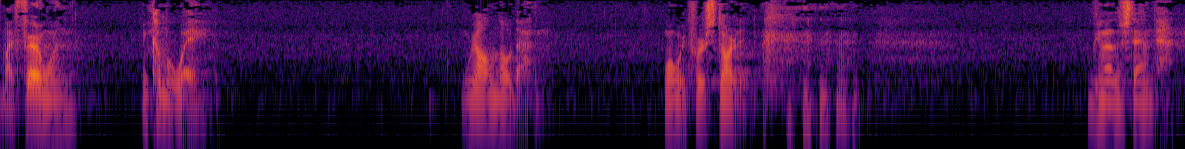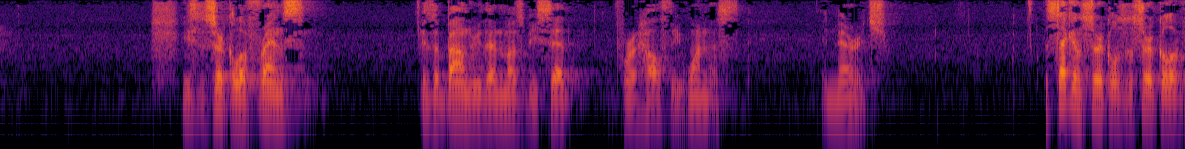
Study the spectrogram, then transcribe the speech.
my fair one, and come away." We all know that when we first started. we can understand that. The circle of friends is a boundary that must be set for a healthy oneness in marriage. The second circle is the circle of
